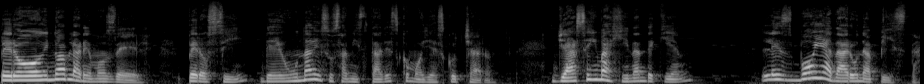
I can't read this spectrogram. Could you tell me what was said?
Pero hoy no hablaremos de él, pero sí de una de sus amistades como ya escucharon. ¿Ya se imaginan de quién? Les voy a dar una pista.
